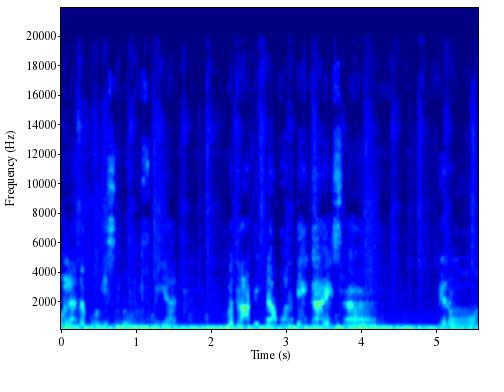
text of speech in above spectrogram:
Wala na pong snow. So, ayan. Matraffic ng konti guys. Ah, pero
